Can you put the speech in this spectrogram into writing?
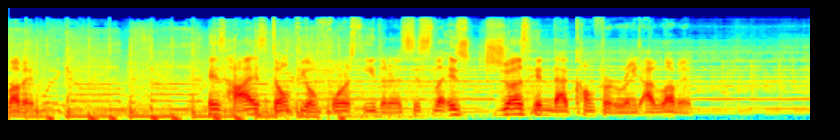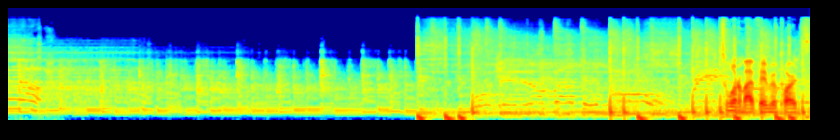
Love it. His highs don't feel forced either. It's just like it's just hitting that comfort range. I love it. It's one of my favorite parts.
